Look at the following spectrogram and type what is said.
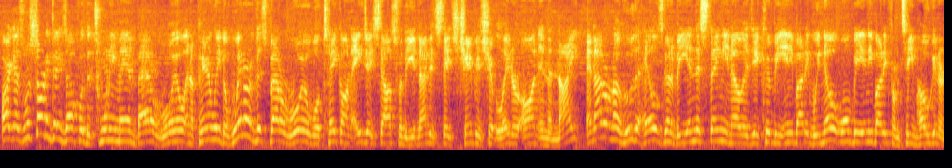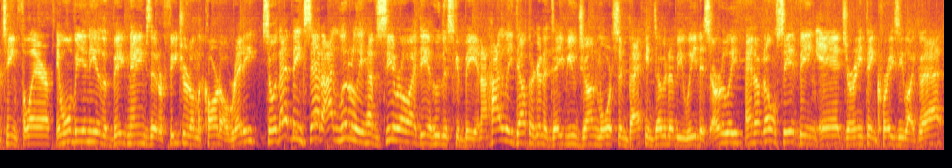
Alright guys, we're starting things off with the 20-man Battle Royal, and apparently the winner of this Battle Royal will take on AJ Styles for the United States Championship later on in the night, and I don't know who the hell is going to be in this thing, you know, it, it, could be anybody. We know it won't be anybody from Team Hogan or Team Flair. It won't be any of the big names that are featured on the card already. So with that being said, I literally have zero idea who this could be, and I highly doubt they're going to debut John Morrison back in WWE this early, and I don't see it being Edge or anything crazy like that.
